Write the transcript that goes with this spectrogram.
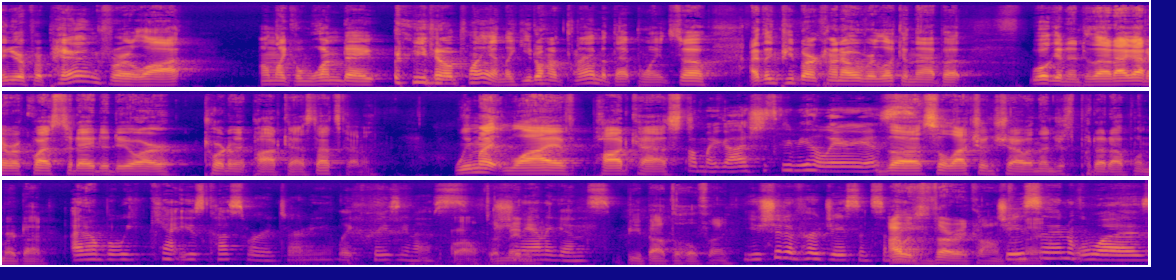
and you're preparing for a lot on like a one day, you know, plan. Like you don't have time at that point. So I think people are kind of overlooking that, but we'll get into that. I got a request today to do our tournament podcast. That's kind of We might live podcast Oh my gosh, it's gonna be hilarious. the selection show and then just put it up when we're done. I know, but we can't use cuss words or any like craziness. Well, then maybe- shenanigans. Beep out the whole thing. You should have heard Jason tonight. I was very calm. tonight. Jason was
